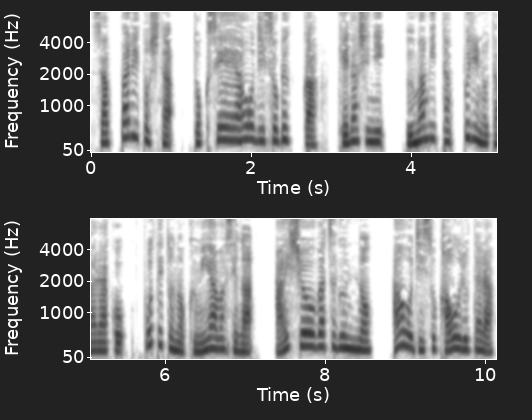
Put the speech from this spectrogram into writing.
さっぱりとした特製青じそぶっか、毛出しに、旨味たっぷりのたらこ、ポテトの組み合わせが相性抜群の青じそ香るたら、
